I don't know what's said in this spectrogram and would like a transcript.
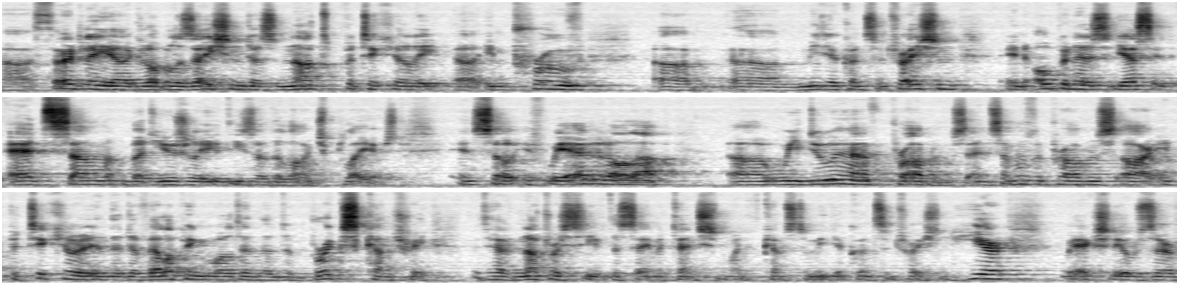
Uh, thirdly, uh, globalization does not particularly improve um, media concentration in openness, yes, it adds some, but usually these are the large players. And so if we add it all up, uh, we do have problems, and some of the problems are in particular in the developing world and in the BRICS country that have not received the same attention when it comes to media concentration. Here, we actually observe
